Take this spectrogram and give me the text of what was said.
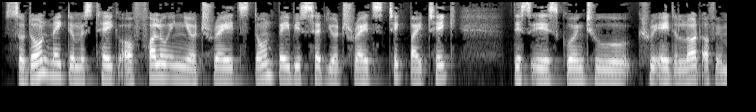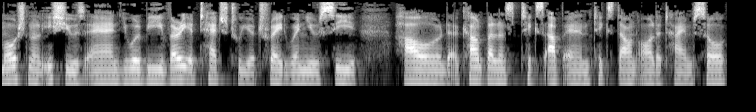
So don't make the mistake of following your trades, don't babysit your trades tick by tick this is going to create a lot of emotional issues and you will be very attached to your trade when you see how the account balance ticks up and ticks down all the time. So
